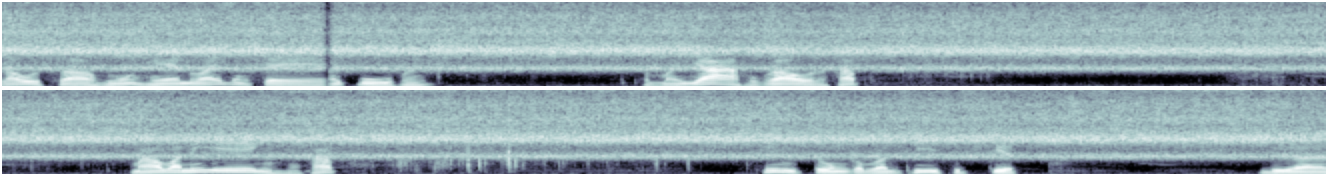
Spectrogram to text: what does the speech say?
เราสาห์หวงแหนไว้ตั้งแต่ไม้ปูครับสมัยย่าของเรานะครับ มาวันนี้เองนะครับ ซึ่งตรงกับวันที่ 17 เดือน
